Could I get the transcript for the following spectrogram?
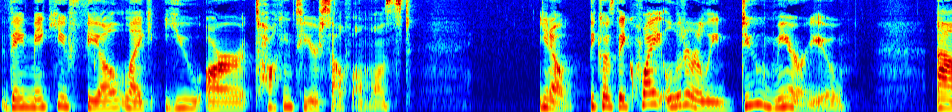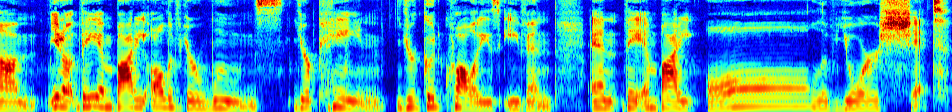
they make you feel like you are talking to yourself almost. You know, because they quite literally do mirror you. Um, you know, they embody all of your wounds, your pain, your good qualities, even, and they embody all of your shit.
